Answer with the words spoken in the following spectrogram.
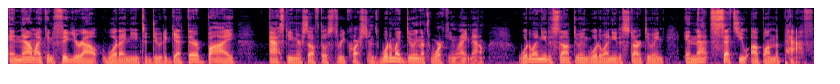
And now I can figure out what I need to do to get there by asking yourself those three questions. What am I doing that's working right now? What do I need to stop doing? What do I need to start doing? And that sets you up on the path.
